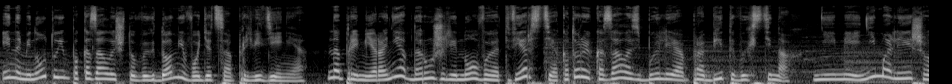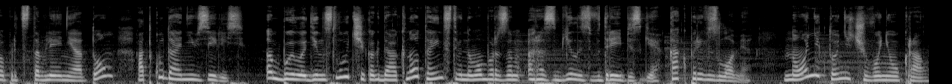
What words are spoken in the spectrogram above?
и на минуту им показалось, что в их доме водятся привидения. Например, они обнаружили новые отверстия, которые, казалось, были пробиты в их стенах, не имея ни малейшего представления о том, откуда они взялись. Был один случай, когда окно таинственным образом разбилось в дребезге, как при взломе, но никто ничего не украл.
